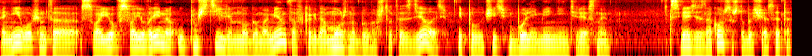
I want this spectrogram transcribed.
они, в общем-то, свое, в свое время упустили много моментов, когда можно было что-то сделать и получить более-менее интересные связи, знакомства, чтобы сейчас это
